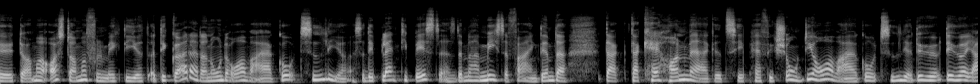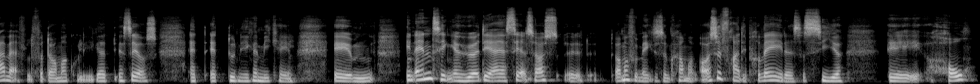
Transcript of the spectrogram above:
øh, dommer, også dommerfuldmægtige, og det gør der, at der er nogen, der overvejer at gå tidligere. Altså det er blandt de bedste, altså dem, der har mest erfaring, dem, der, der, der kan håndværket til perfektion, de overvejer at gå tidligere. Det hører, det hører jeg i hvert fald fra dommerkollegaer. Jeg ser også, at, at du nikker, Michael. Øhm, en anden ting, jeg hører, det er, at jeg ser altså også øh, dommerfuldmægtige, som kommer også fra det private, og så siger, øh, hov,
